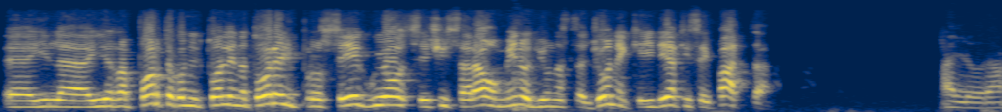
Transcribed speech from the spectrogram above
eh, il, il rapporto con il tuo allenatore, il proseguio, se ci sarà o meno di una stagione, che idea ti sei fatta? Allora,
